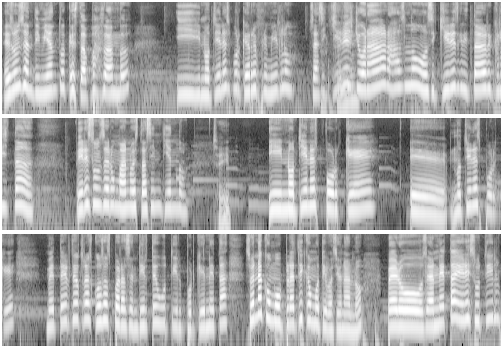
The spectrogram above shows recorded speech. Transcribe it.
Es un sentimiento que está pasando y no tienes por qué reprimirlo. O sea, si Sí. quieres llorar, hazlo. Si quieres gritar, grita. Eres un ser humano, estás sintiendo. Sí. Y no tienes por qué, eh, no tienes por qué meterte otras cosas para sentirte útil, porque neta, suena como plática motivacional, ¿no? Pero, o sea, neta, eres útil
